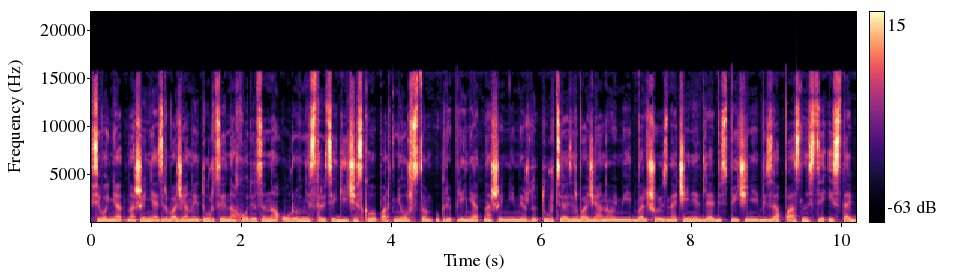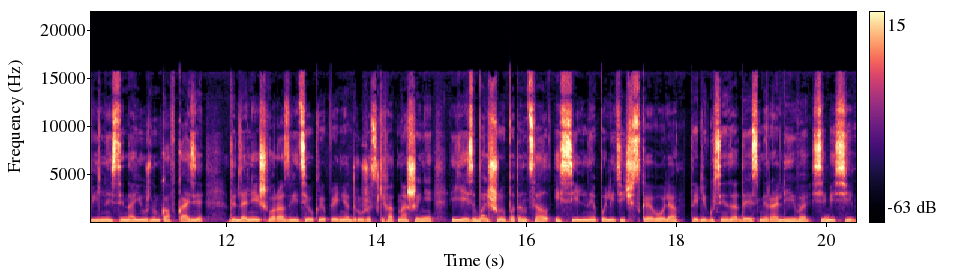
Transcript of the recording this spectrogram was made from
Сегодня отношения Азербайджана и Турции находятся на уровне стратегического партнерства. Укрепление отношений между Турцией и Азербайджаном имеет большое значение для обеспечения безопасности и стабильности на Южном Кавказе. Для дальнейшего развития и укрепления дружеских отношений есть большой потенциал и сильная политическая воля. Тели Гусейнзаде, Эсмир Алиева, CBC.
